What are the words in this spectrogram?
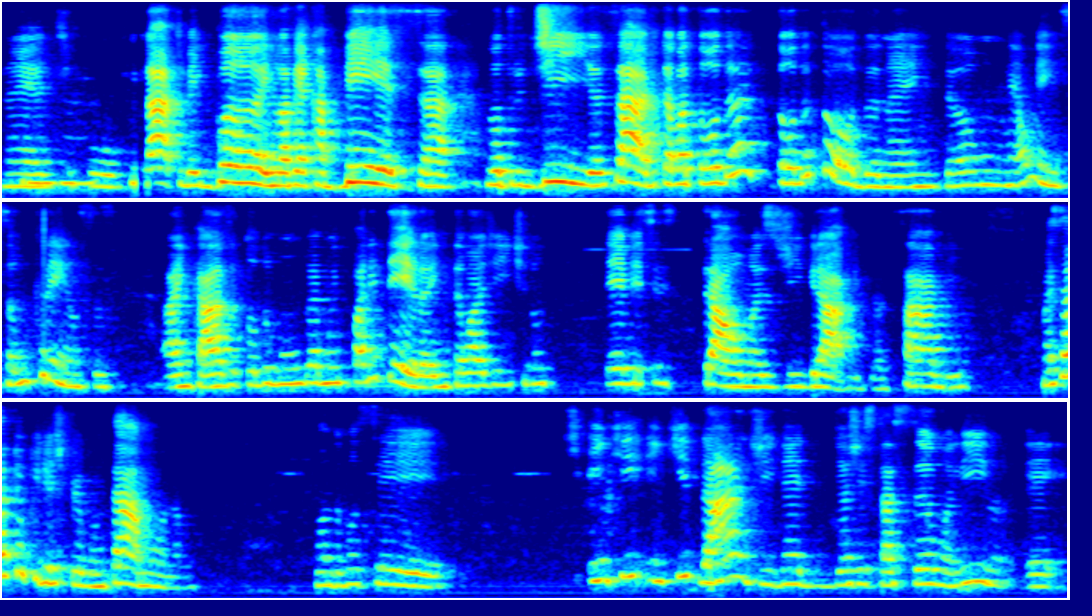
Né? Uhum. Tipo, fui lá, tomei banho, lavei a cabeça no outro dia, sabe? Tava toda, toda, toda, né? Então, realmente, são crenças. Lá em casa, todo mundo é muito pariteira, então a gente não teve esses traumas de grávida, sabe? Mas sabe o que eu queria te perguntar, Mona? Quando você em que, em que idade né, da gestação ali é,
